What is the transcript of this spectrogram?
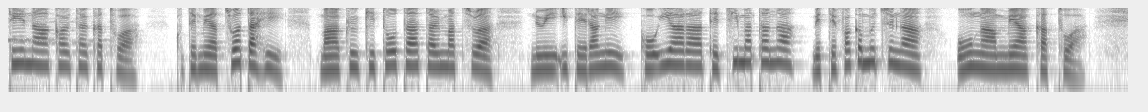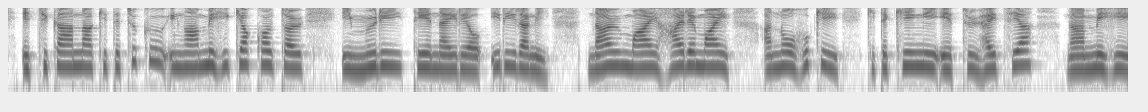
Tēnā koutou katoa, ko te mea tuatahi, māku ki tō tātou matua, nui i te rangi, ko ia rā te timatanga me te whakamutunga o ngā mea katoa. E tika ana ki te tuku i ngā mihi kia koutou i muri tēnei reo irirangi. Nau mai, haere mai, anō hoki ki te kingi e tūheitia, ngā mihi,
